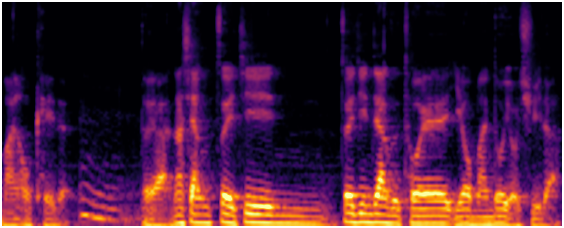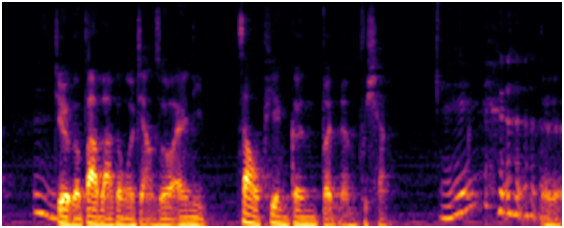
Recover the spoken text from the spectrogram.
蛮 OK 的。嗯，对啊。那像最近最近这样子推，也有蛮多有趣的。嗯，就有个爸爸跟我讲说：“哎，你照片跟本人不像。”哎，对，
